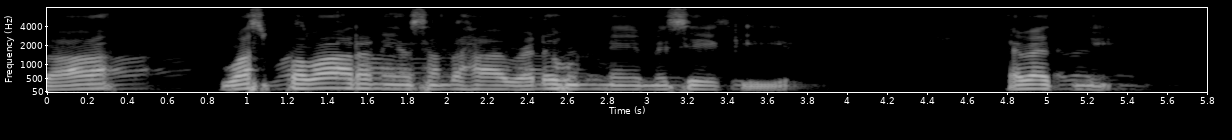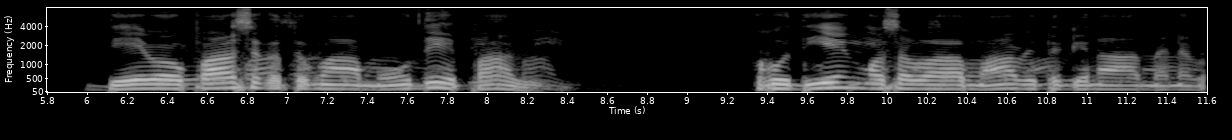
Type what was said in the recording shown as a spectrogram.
දා වස් පවාරණය සඳහා වැඩහුන්නේ මෙසේ කීය. එවත්නි දේව උපාසකතුමා මෝදේ පාවේ. ඔහු දියෙන් ඔසවා මා වෙත ගෙනා මැනව.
